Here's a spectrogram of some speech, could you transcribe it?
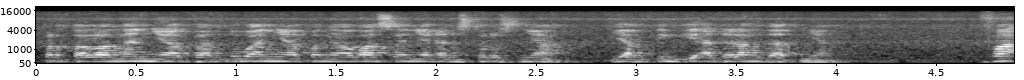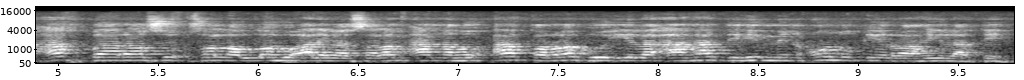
pertolongannya, bantuannya, pengawasannya dan seterusnya. Yang tinggi adalah datnya. Fa akhbara sallallahu alaihi wasallam annahu aqrabu ila ahadihim min unuqi rahilatih.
